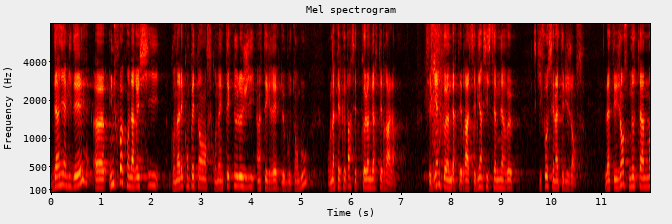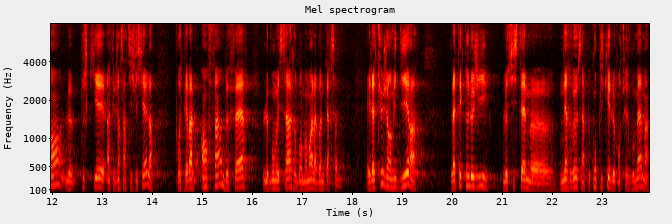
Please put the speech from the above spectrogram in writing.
Dernière idée, euh, une fois qu'on a réussi, qu'on a les compétences, qu'on a une technologie intégrée de bout en bout, on a quelque part cette colonne vertébrale. C'est bien une colonne vertébrale, c'est bien un système nerveux. Ce qu'il faut, c'est l'intelligence. L'intelligence, notamment tout ce qui est intelligence artificielle, pour être capable enfin de faire le bon message au bon moment à la bonne personne. Et là-dessus, j'ai envie de dire, la technologie, le système euh, nerveux, c'est un peu compliqué de le construire vous-même.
